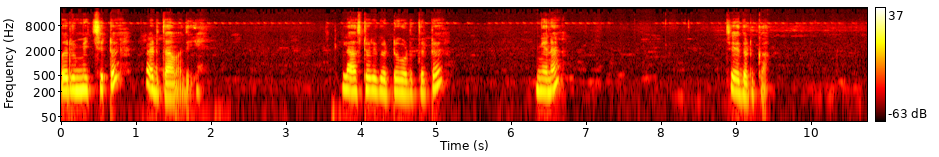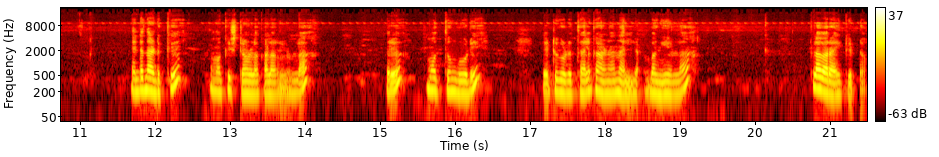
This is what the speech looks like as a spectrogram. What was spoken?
ഒരുമിച്ചിട്ട് എടുത്താൽ മതി. ലാസ്റ്റ് ഒരു കെട്ട് കൊടുത്തിട്ട് ഇങ്ങനെ ചെയ്തെടുക്കാം അതിന്റെ നടുക്ക് നമുക്കിഷ്ടമുള്ള കളറിലുള്ള ഒരു മുത്തും കൂടി ഇട്ട് കൊടുത്താൽ കാണാൻ നല്ല ഭംഗിയുള്ള ഫ്ലവറായി കിട്ടും.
